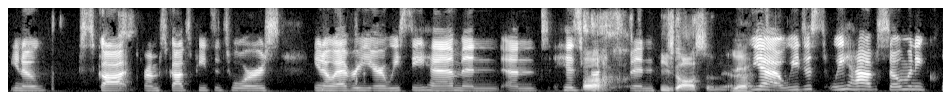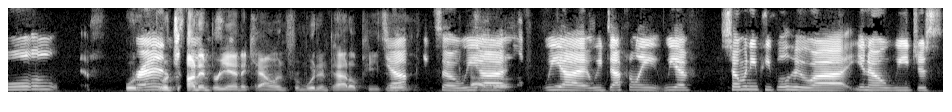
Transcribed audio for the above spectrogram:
you know, Scott from Scott's Pizza Tours, you know, every year we see him and, and his. Oh, and he's awesome. Yeah. yeah. We just, we have so many cool or, or John and Brianna Cowan from Wooden Paddle Pizza. Yep. So we uh we uh we definitely we have so many people who uh you know we just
